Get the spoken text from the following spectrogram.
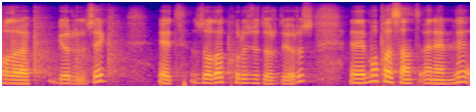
olarak görülecek. Evet, Zola kurucudur diyoruz. E, Maupassant önemli,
